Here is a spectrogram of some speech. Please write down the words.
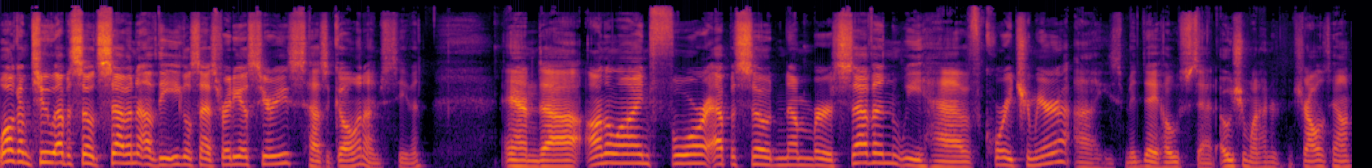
Welcome to episode seven of the Eagles Nest radio series. How's it going? I'm Steven. And uh, on the line for episode number seven, we have Corey Tremere. Uh, he's midday host at Ocean 100 in Charlottetown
